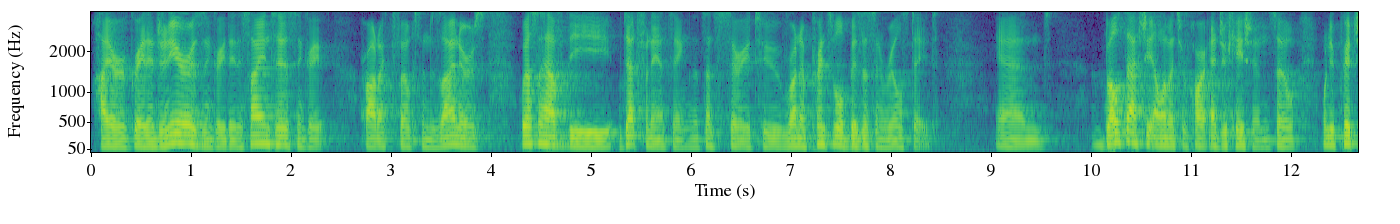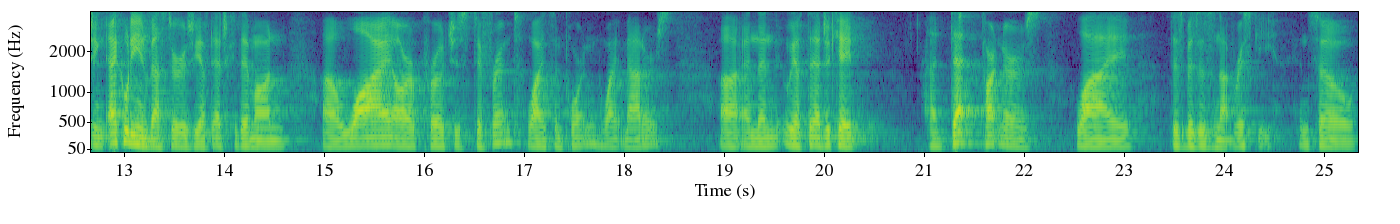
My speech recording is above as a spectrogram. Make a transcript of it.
hire great engineers and great data scientists and great product folks and designers. We also have the debt financing that's necessary to run a principal business in real estate. And both actually elements require education. So when you're pitching equity investors, you have to educate them on uh, why our approach is different, why it's important, why it matters. Uh, and then we have to educate uh, debt partners why this business is not risky. And so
